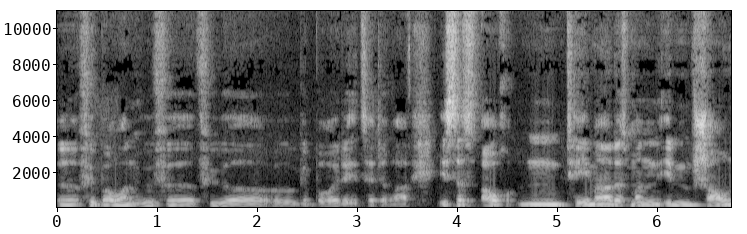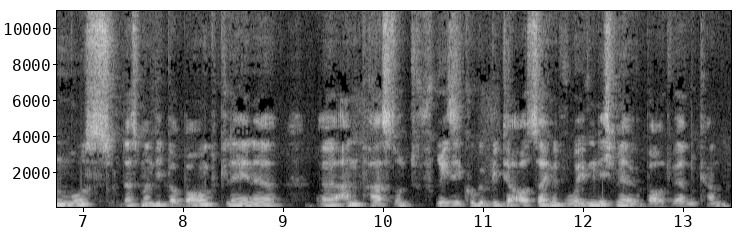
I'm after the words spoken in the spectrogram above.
äh, für Bauernhöfe, für äh, Gebäude etc. Ist das auch ein Thema, dass man eben schauen muss, dass man die Bebauungspläne äh, anpasst und Risikogebiete auszeichnet, wo eben nicht mehr gebaut werden kann?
